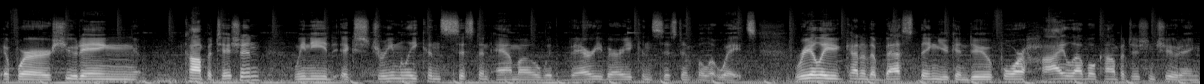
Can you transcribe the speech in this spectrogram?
If we're shooting competition, we need extremely consistent ammo with very, very consistent bullet weights. Really kind of the best thing you can do for high level competition shooting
